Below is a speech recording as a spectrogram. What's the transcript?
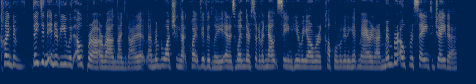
kind of they did an interview with Oprah around 99. I, I remember watching that quite vividly and it's when they're sort of announcing here we are we're a couple we're going to get married. And I remember Oprah saying to Jada,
